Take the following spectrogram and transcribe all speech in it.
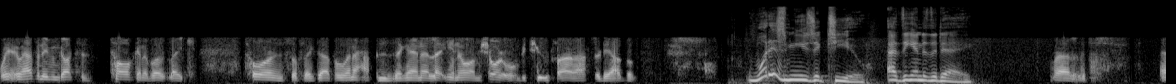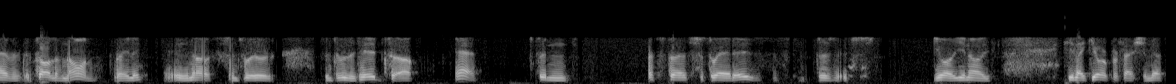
We we haven't even got to talking about like tour and stuff like that. But when it happens again, I'll let you know. I'm sure it won't be too far after the album. What is music to you at the end of the day? Well, it's it's all I've known, really. You know, since we were since I was a kid. So yeah, it's been that's that's just the way it is. There's it's your you know you like your profession. That's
